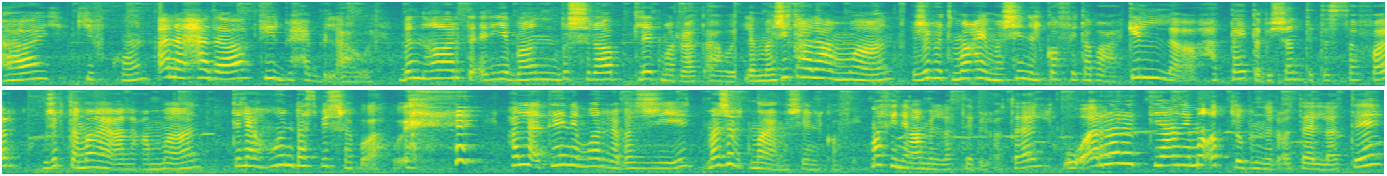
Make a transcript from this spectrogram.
Hi كيفكن؟ أنا حدا كثير بحب القهوة. بالنهار تقريبا بشرب ثلاث مرات قهوة. لما جيت على عمان جبت معي machine ال coffee تبعي. كلها حطيتها بشنطة السفر وجبتها معي على عمان. طلع هون بس بيشربوا قهوة. هلأ تاني مرة بس جيت ما جبت معي machine ال coffee ما فيني أعمل لاتيه بالأوتيل. وقررت يعني ما أطلب من الأوتيل لاتيه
